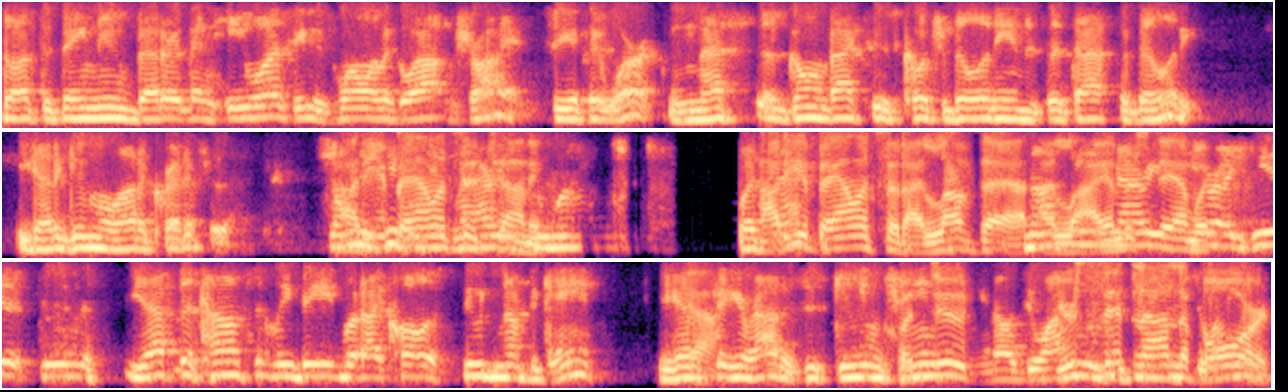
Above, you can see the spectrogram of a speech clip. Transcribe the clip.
thought that they knew better than he was, he was willing to go out and try it, see if it worked. And that's uh, going back to his coachability and his adaptability. You got to give him a lot of credit for that. So How do you balance it, Johnny? How do you balance it? I love that. I, I understand what ideas. You have to constantly be what I call a student of the game. You got to yeah. figure out is this game changing? But dude, you know, do I you're sitting on the board.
